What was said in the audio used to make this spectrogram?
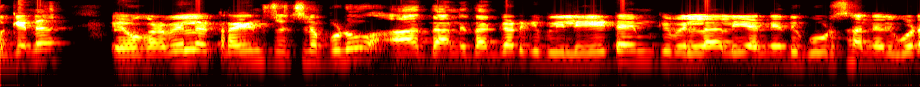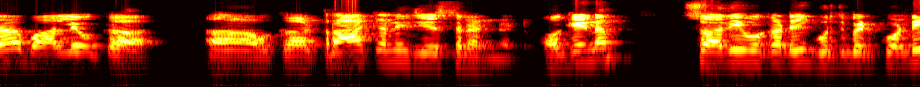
ఓకేనా? ఒకవేళ ట్రైన్స్ వచ్చినప్పుడు ఆ దాని తగ్గట్టుకి వీళ్ళు ఏ టైంకి వెళ్ళాలి అనేది గూడ్స్ అనేది కూడా వాళ్ళే ఒక ఒక ట్రాక్ అనేది చేస్తారు అన్నట్టు ఓకేనా సో అది ఒకటి గుర్తుపెట్టుకోండి.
